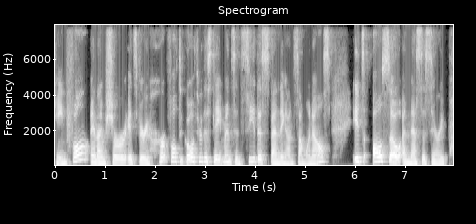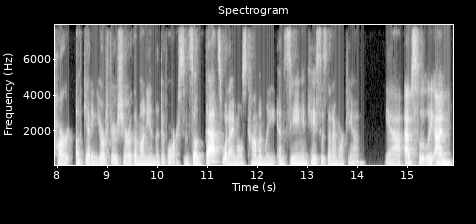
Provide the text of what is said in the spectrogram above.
painful, and I'm sure it's very hurtful to go through the statements and see this spending on someone else, it's also a necessary part of getting your fair share of the money in the divorce. And so that's what I most commonly am seeing in cases that I'm working on. Yeah, absolutely. I'm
